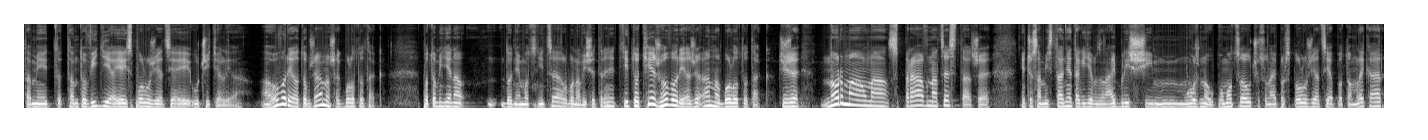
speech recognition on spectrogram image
tam, jej, tam to vidia jej spolužiaci a jej učitelia. A hovoria o tom, že áno, však bolo to tak potom ide na, do nemocnice alebo na vyšetrenie, ti to tiež hovoria, že áno, bolo to tak. Čiže normálna, správna cesta, že niečo sa mi stane, tak idem s najbližším možnou pomocou, čo sú najprv spolužiaci a potom lekár,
